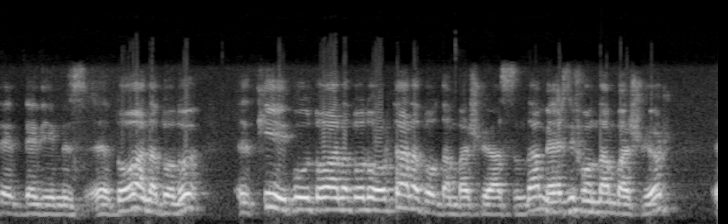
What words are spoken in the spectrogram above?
de, dediğimiz e, Doğu Anadolu e, ki bu Doğu Anadolu Orta Anadolu'dan başlıyor aslında. Merzifon'dan başlıyor. E,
